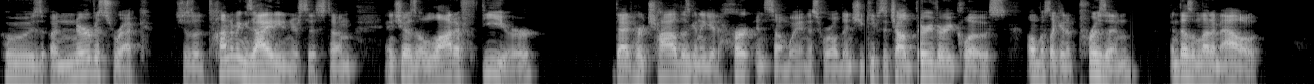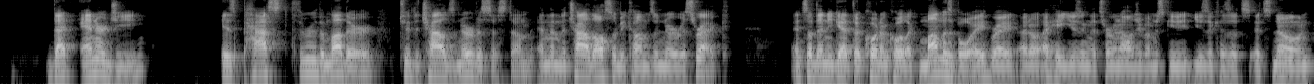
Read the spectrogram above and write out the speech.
who's a nervous wreck, she has a ton of anxiety in her system, and she has a lot of fear that her child is going to get hurt in some way in this world, and she keeps the child very, very close, almost like in a prison, and doesn't let him out, that energy is passed through the mother to the child's nervous system, and then the child also becomes a nervous wreck. And so then you get the quote unquote like mama's boy, right? I don't I hate using the terminology, but I'm just gonna use it because it's it's known.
